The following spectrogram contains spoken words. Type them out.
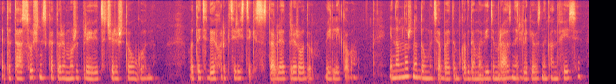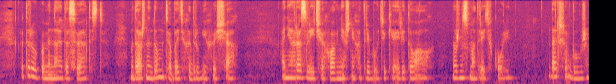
Это та сущность, которая может проявиться через что угодно. Вот эти две характеристики составляют природу великого. И нам нужно думать об этом, когда мы видим разные религиозные конфессии, которые упоминают о святости. Мы должны думать об этих и других вещах, а не о различиях во внешних атрибутике и ритуалах. Нужно смотреть в корень. Дальше глубже.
